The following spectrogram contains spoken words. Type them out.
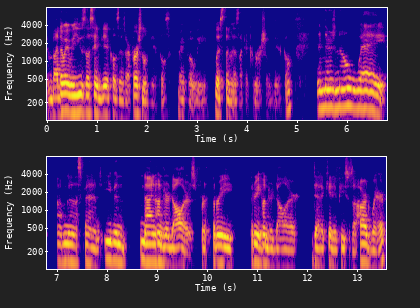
and by the way, we use those same vehicles as our personal vehicles, right? But we list them as like a commercial vehicle. And there's no way I'm going to spend even nine hundred dollars for three three hundred dollar dedicated pieces of hardware,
